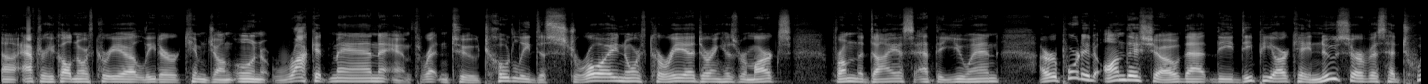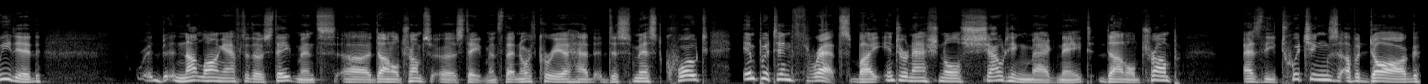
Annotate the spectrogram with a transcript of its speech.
Uh, after he called North Korea leader Kim Jong un Rocket Man and threatened to totally destroy North Korea during his remarks from the dais at the UN, I reported on this show that the DPRK news service had tweeted not long after those statements, uh, Donald Trump's uh, statements, that North Korea had dismissed, quote, impotent threats by international shouting magnate Donald Trump as the twitchings of a dog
